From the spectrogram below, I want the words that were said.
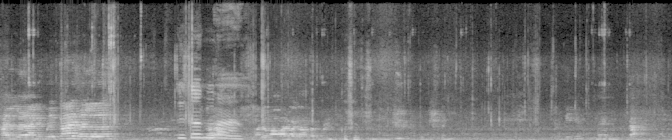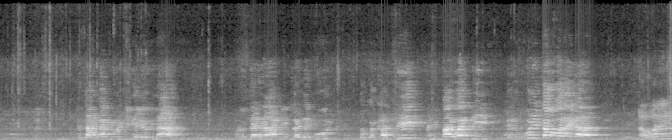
खाल्लं आणि पुढे काय झालं माझ्या मामाने माझ्या अंगात अंगात उलटी होती ना म्हणून त्यांना ना टेकून डोकं खालती आणि पाय उलटा उभा राहिला उभा राहिला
